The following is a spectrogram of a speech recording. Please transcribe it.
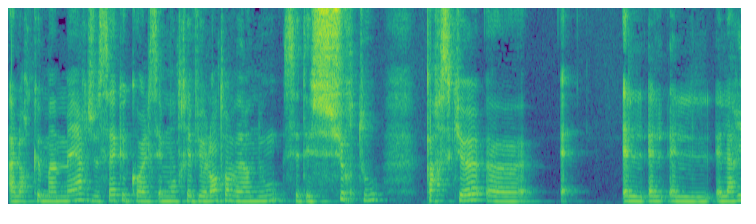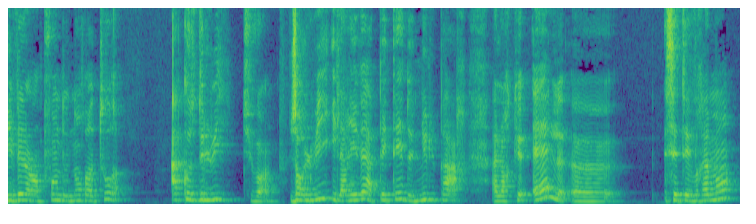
Alors que ma mère, je sais que quand elle s'est montrée violente envers nous, c'était surtout parce que euh, elle, elle, elle, elle, arrivait à un point de non-retour à cause de lui, tu vois. Genre lui, il arrivait à péter de nulle part. Alors que elle, euh, c'était vraiment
